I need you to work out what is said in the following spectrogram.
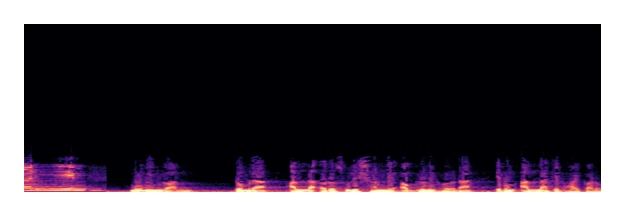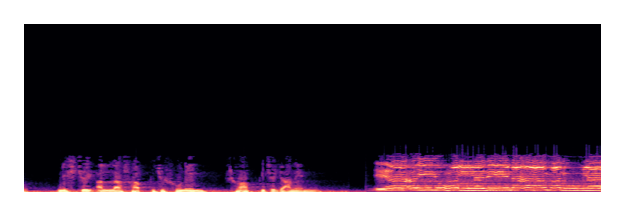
عليم মুমিনগণ তোমরা আল্লাহ ও রসুলের সামনে অগ্রণী হও না এবং আল্লাহকে ভয় করো নিশ্চয়ই আল্লাহ সবকিছু শুনেন সবকিছু জানেন يا أيها الذين آمنوا لا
